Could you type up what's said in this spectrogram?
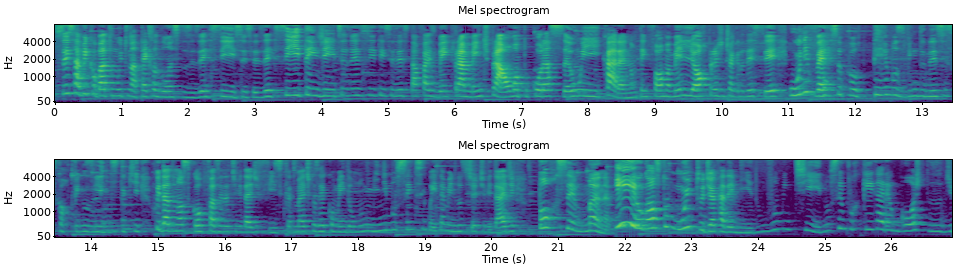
Vocês sabem que eu bato muito na tecla do lance dos exercícios. Se exercitem, gente. Se exercitem. Se exercitar faz bem pra mente, pra alma, pro coração. E, cara, não tem forma melhor pra gente agradecer o universo por termos vindo nesses corpinhos lindos do que cuidar do nosso corpo fazendo atividade física. Os médicos recomendam no mínimo 150 minutos de atividade por semana. E eu gosto muito de academia. Não vou mentir. Não sei porquê, cara. Eu gosto de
